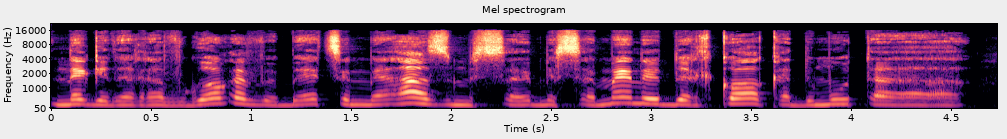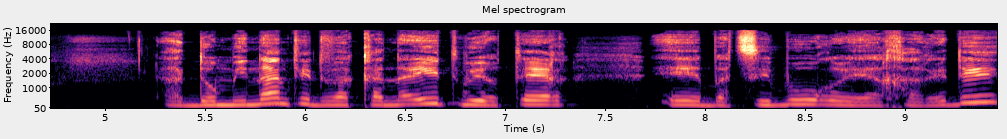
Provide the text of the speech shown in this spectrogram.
נגד הרב גורן, ובעצם מאז מסמן את דרכו כדמות הדומיננטית והקנאית ביותר בציבור אה, החרדי.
